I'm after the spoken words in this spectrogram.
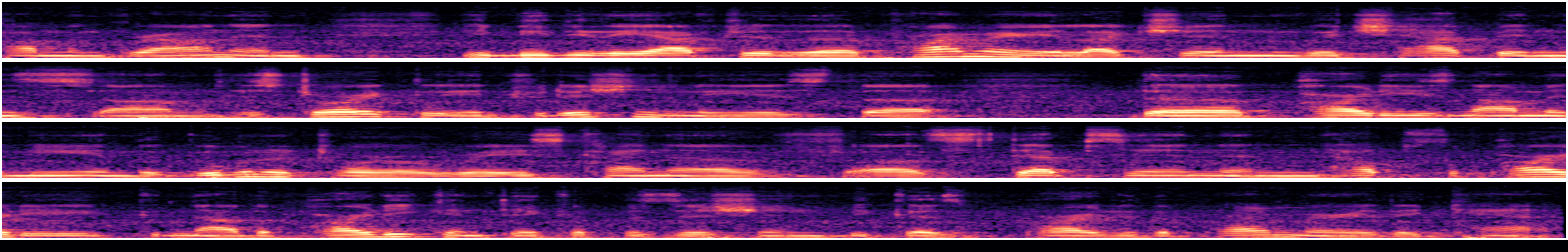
common ground and immediately after the primary election which happens um, historically and traditionally is the the party's nominee in the gubernatorial race kind of uh, steps in and helps the party. Now the party can take a position because prior to the primary they can't.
